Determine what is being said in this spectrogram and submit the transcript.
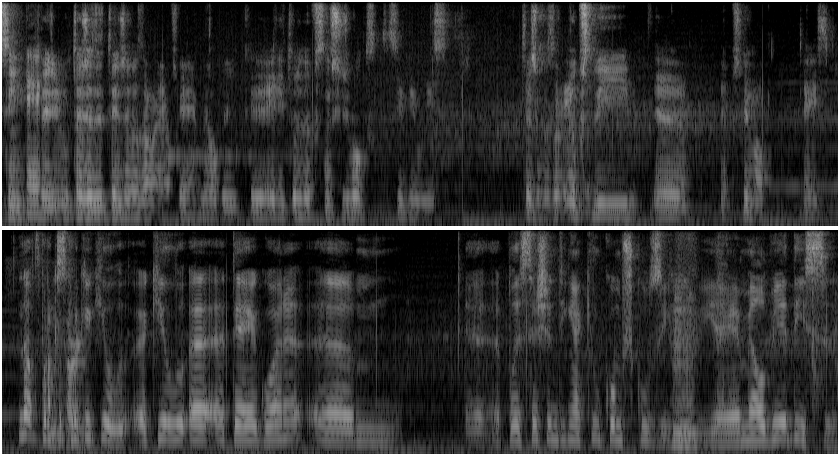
sim, É. o que estás a dizer tens razão, é, foi a MLB que a editora da versão Xbox que decidiu isso. Tens razão. Eu percebi, eh, eu percebi mal, é isso. Não, porque, porque aquilo, aquilo ah, até agora hum, a- a PlayStation tinha aquilo como exclusivo Uhum. e a MLB disse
